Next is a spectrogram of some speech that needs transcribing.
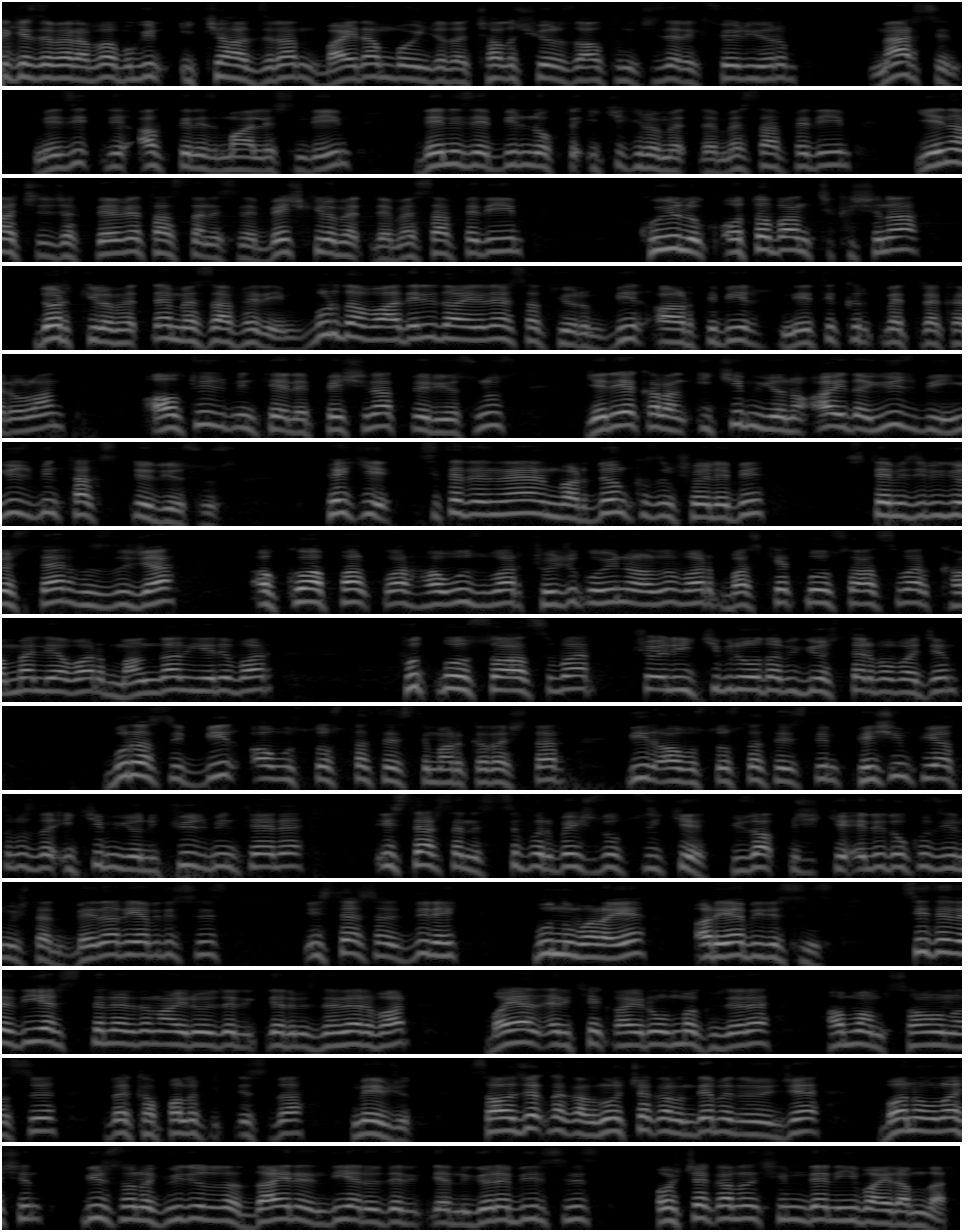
Herkese merhaba. Bugün 2 Haziran. Bayram boyunca da çalışıyoruz. Altını çizerek söylüyorum. Mersin, Mezitli, Akdeniz mahallesindeyim. Denize 1.2 kilometre mesafedeyim. Yeni açılacak devlet hastanesine 5 kilometre mesafedeyim. Kuyuluk otoban çıkışına 4 kilometre mesafedeyim. Burada vadeli daireler satıyorum. 1 artı 1 neti 40 metrekare olan 600 bin TL peşinat veriyorsunuz. Geriye kalan 2 milyonu ayda 100 bin 100 bin taksitle ödüyorsunuz. Peki sitede neler var? Dön kızım şöyle bir sitemizi bir göster hızlıca. Aqua park var, havuz var, çocuk oyun alanı var, basketbol sahası var, kamelya var, mangal yeri var, futbol sahası var. Şöyle 2000 oda bir göster babacığım. Burası 1 Ağustos'ta teslim arkadaşlar. 1 Ağustos'ta teslim. Peşin fiyatımız da 2 milyon 200 bin TL. İsterseniz 0532 162 59 23'ten beni arayabilirsiniz. İsterseniz direkt bu numarayı arayabilirsiniz. Sitede diğer sitelerden ayrı özelliklerimiz neler var? Bayan erkek ayrı olmak üzere hamam, saunası ve kapalı fitnesi de mevcut. Sağlıcakla kalın, hoşça kalın demeden önce bana ulaşın. Bir sonraki videoda da dairenin diğer özelliklerini görebilirsiniz. Hoşça kalın, şimdiden iyi bayramlar.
